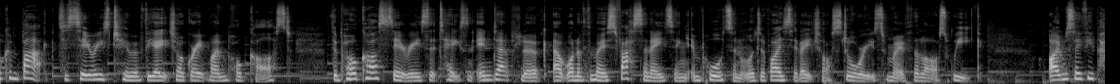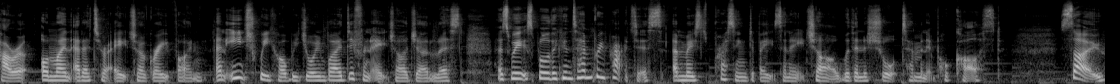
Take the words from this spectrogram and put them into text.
welcome back to Series 2 of the HR Grapevine podcast, the podcast series that takes an in depth look at one of the most fascinating, important, or divisive HR stories from over the last week. I'm Sophie Parrott, online editor at HR Grapevine, and each week I'll be joined by a different HR journalist as we explore the contemporary practice and most pressing debates in HR within a short 10 minute podcast. So,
